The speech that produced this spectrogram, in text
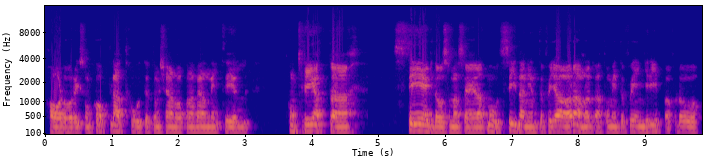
har då liksom kopplat hotet om kärnvapenanvändning till konkreta steg då som man säger att motsidan inte får göra, att de inte får ingripa för då,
